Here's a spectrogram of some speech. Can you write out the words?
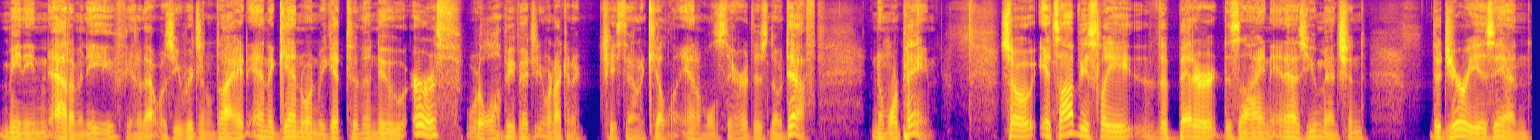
meaning Adam and Eve. You know that was the original diet. And again, when we get to the new Earth, we'll all be veg. We're not going to chase down and kill animals there. There's no death, no more pain. So it's obviously the better design. And as you mentioned, the jury is in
